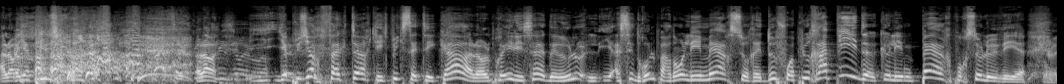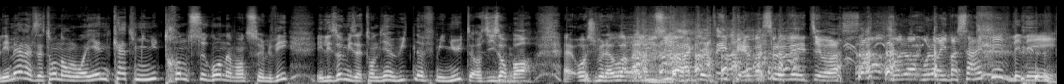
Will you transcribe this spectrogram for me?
Alors il y a plusieurs... Alors il y a plusieurs facteurs qui expliquent cet écart. Alors le premier il est drôle- assez drôle pardon. Les mères seraient deux fois plus rapides que les pères pour se lever. Les mères elles attendent en moyenne 4 minutes 30 secondes avant de se lever. Et les hommes ils attendent bien 8-9 minutes en se disant bon euh, oh je vais la voir à l'usure à côté puis elle va se lever tu vois. Ça, ou, alors, ou alors il va s'arrêter le bébé.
